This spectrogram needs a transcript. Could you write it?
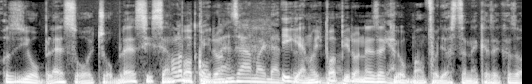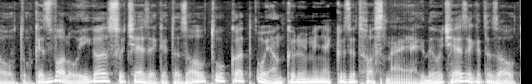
az jobb lesz, olcsóbb lesz, hiszen Valamit papíron. majd Igen, hogy papíron ezek Igen. jobban fogyasztanak ezek az autók. Ez való igaz, hogyha ezeket az autókat olyan körülmények között használják. De hogyha ezeket az autókat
